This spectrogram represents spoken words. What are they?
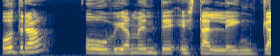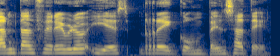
Otra, obviamente, esta le encanta al cerebro y es recompensate.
